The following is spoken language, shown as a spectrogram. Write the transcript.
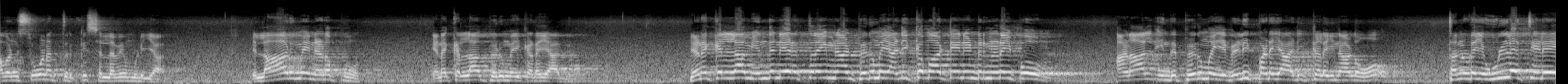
அவன் சூனத்திற்கு செல்லவே முடியாது. எல்லாருமே நினைப்போம் எனக்கெல்லாம் பெருமை கிடையாது. எனக்கெல்லாம் எந்த நேரத்திலையும் நான் பெருமை அடிக்க மாட்டேன் என்று நினைப்போம். ஆனால் இந்த பெருமையை வெளிப்படையாக அடிக்கலைனாலும் தன்னுடைய உள்ளத்திலே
